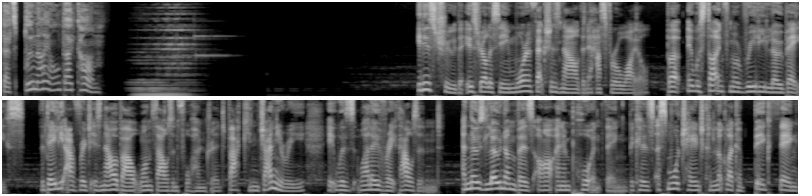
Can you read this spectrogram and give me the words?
That's BlueNile.com. It is true that Israel is seeing more infections now than it has for a while, but it was starting from a really low base. The daily average is now about 1,400. Back in January, it was well over 8,000. And those low numbers are an important thing because a small change can look like a big thing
